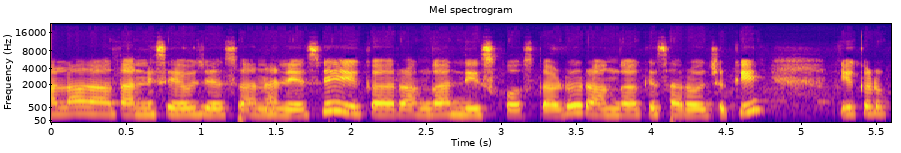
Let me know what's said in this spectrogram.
అలా తన్ని సేవ్ చేశాననేసి ఇక రంగాన్ని తీసుకొస్తాడు. రంగాకి సరోజకి ఇక్కడికి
